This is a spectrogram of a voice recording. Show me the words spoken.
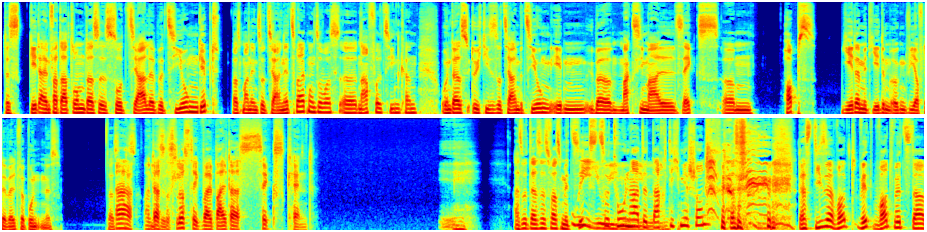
Das geht einfach darum, dass es soziale Beziehungen gibt, was man in sozialen Netzwerken und sowas äh, nachvollziehen kann. Und dass durch diese sozialen Beziehungen eben über maximal sechs ähm, Hops jeder mit jedem irgendwie auf der Welt verbunden ist. Das Ah, ist und das ist lustig, weil Balter Six kennt. Äh, Also, dass es was mit Ui, Six zu ui, tun ui, hatte, ui. dachte ich mir schon, dass, dass dieser Wort, Wortwitz da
